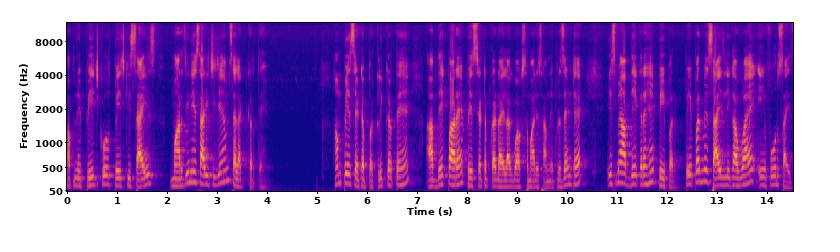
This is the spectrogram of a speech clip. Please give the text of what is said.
अपने पेज को, पेज की साइज़, मार्जिन, ये सारी चीज़ें हम सेलेक्ट करते हैं। हम पेज सेटअप पर क्लिक करते हैं। आप देख पा रहे हैं, पेज सेटअप का डायलॉग बॉक्स हमारे सामने प्रेजेंट है। इसमें आप देख रहे हैं पेपर। पेपर में साइज़ लिखा हुआ है A four size.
